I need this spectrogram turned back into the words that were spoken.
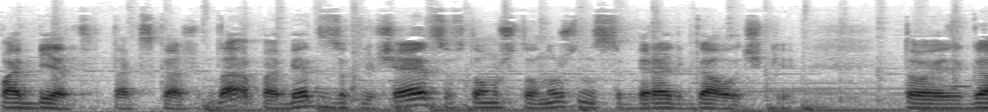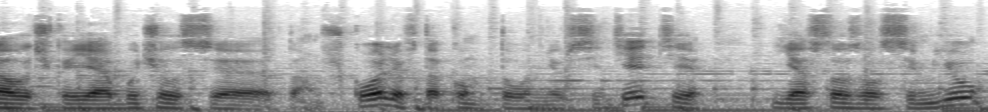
побед, так скажем, да? Победа заключается в том, что нужно собирать галочки. То есть галочка я обучился там в школе, в таком-то университете, я создал семью,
